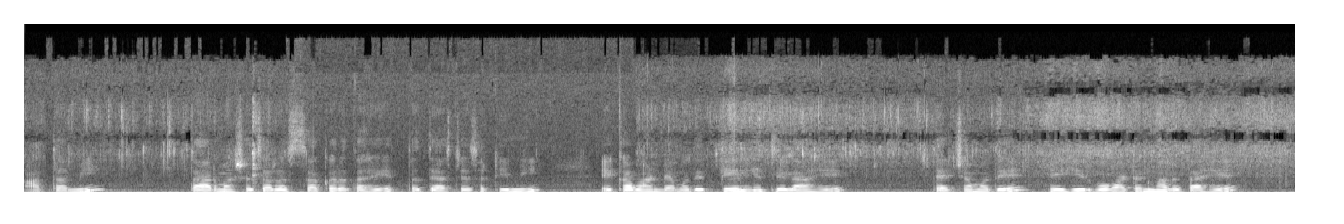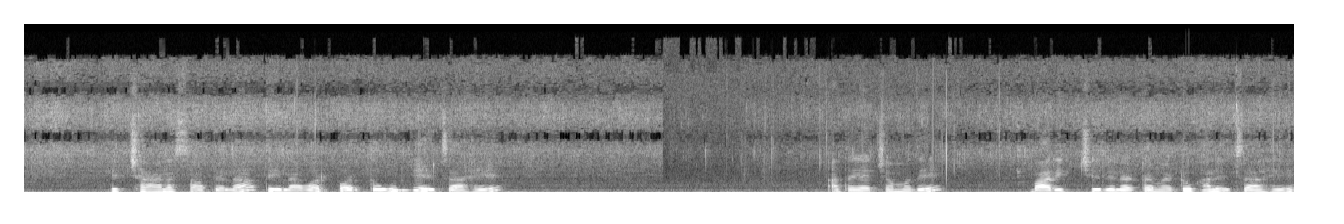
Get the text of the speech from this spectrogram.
आता मी तारमाशाचा रस्सा करत आहे तर त्याच्यासाठी मी एका भांड्यामध्ये तेल घेतलेलं आहे. त्याच्यामध्ये हे हिरवं वाटण घालत आहे. हे छान असं आपल्याला तेलावर परतवून घ्यायचं आहे. आता याच्यामध्ये बारीक चिरलेला टमॅटो घालायचा आहे.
